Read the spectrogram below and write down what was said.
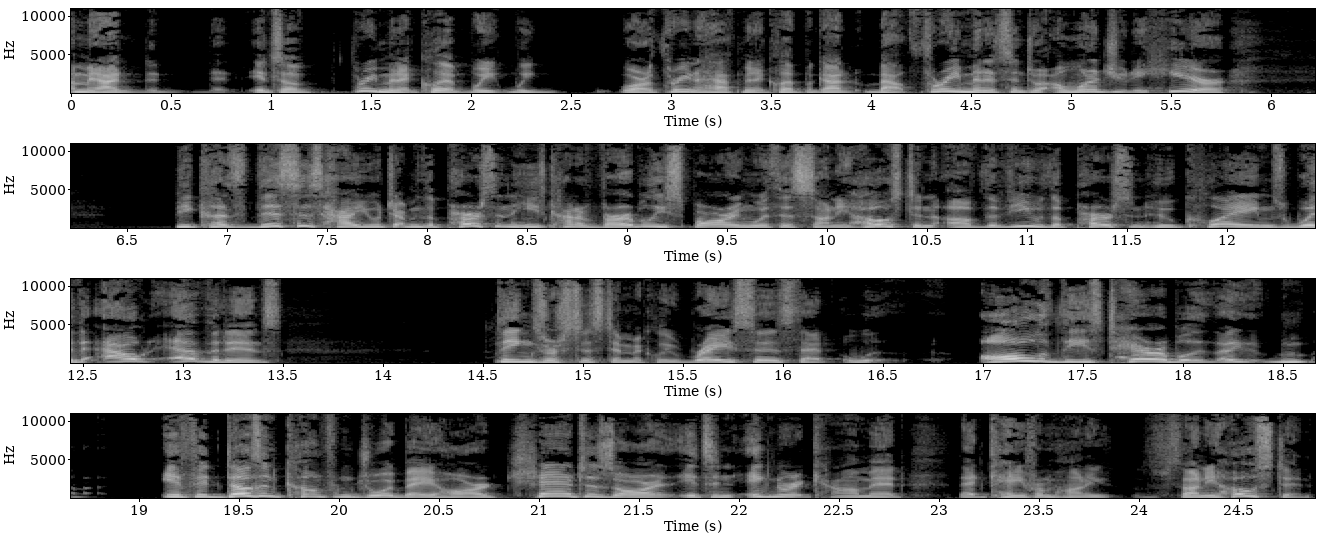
I mean, I, it's a three minute clip. We, we, or a three and a half minute clip. I got about three minutes into it. I wanted you to hear because this is how you, I mean, the person he's kind of verbally sparring with is Sunny Hostin of The View, the person who claims without evidence – things are systemically racist, that all of these terrible, like, if it doesn't come from Joy Behar, chances are it's an ignorant comment that came from Honey, Sunny Hostin.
